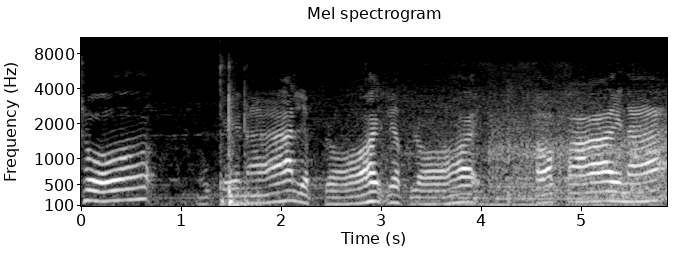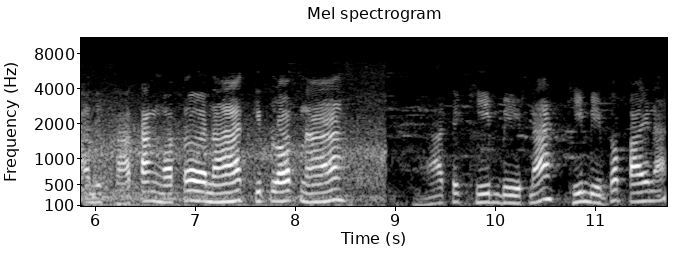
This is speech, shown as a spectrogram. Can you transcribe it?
โชว์โอเคนะ เรียบร้อย เรียบร้อย ต่อไปนะ อันนี้ขาตั้งมอเตอร์นะกิฟล็อกนะนะใช้ครีมบีบนะครีมบีบเข้าไปนะ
